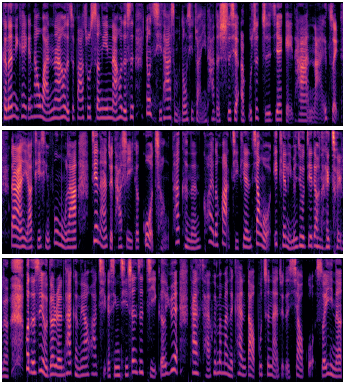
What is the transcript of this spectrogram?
可能你可以跟他玩呐，或者是发出声音呐，或者是用其他什么东西转移他的视线，而不是直接给他奶嘴。当然也要提醒父母啦，戒奶嘴它是一个过程，它可能快的话几天，像我一天里面就戒掉奶嘴了，或者是有的人他可能要花几个星期，甚至几个月，他才会慢慢的看到不吃奶嘴的效果。所以。呢，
